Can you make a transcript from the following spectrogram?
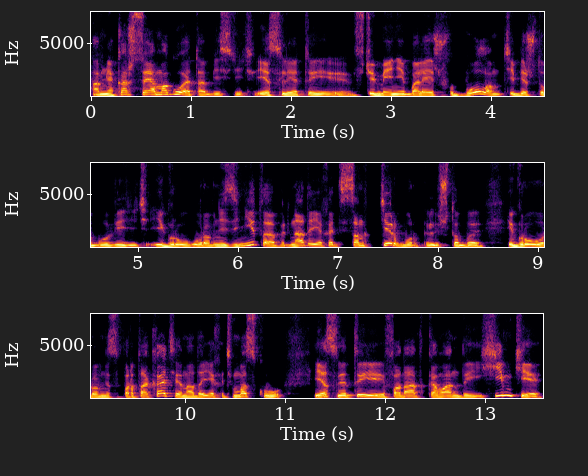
А мне кажется, я могу это объяснить. Если ты в Тюмени болеешь футболом, тебе, чтобы увидеть игру уровня «Зенита», надо ехать в Санкт-Петербург, или чтобы игру уровня «Спартака», тебе надо ехать в Москву. Если ты фанат команды «Химки»,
